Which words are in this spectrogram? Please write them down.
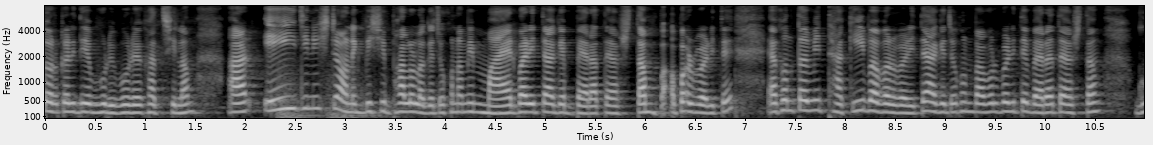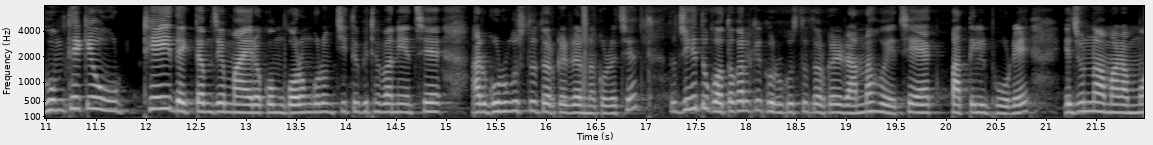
তরকারি দিয়ে ভরে ভরে খাচ্ছিলাম। আর এই জিনিসটা অনেক বেশি ভালো লাগে। যখন আমি মায়ের বাড়িতে আগে বেড়াতে আসতাম, বাবার বাড়িতে, এখন তো আমি থাকি বাবার বাড়িতে। আগে যখন বাবার বাড়িতে বেড়াতে আসতাম, ঘুম থেকে উঠেই দেখতাম যে মা এরকম গরম গরম চিতু পিঠা বানিয়েছে আর গরুগুস্ত তরকারি রান্না করেছে। তো যেহেতু গতকালকে গরুগুস্ত তরকারি রান্না হয়েছে এক পাতিল ভরে, এজন্য আমার আম্মু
